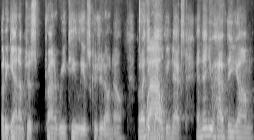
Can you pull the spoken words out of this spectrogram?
But again, I'm just trying to read tea leaves because you don't know. But I think wow. that will be next. And then you have the um,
